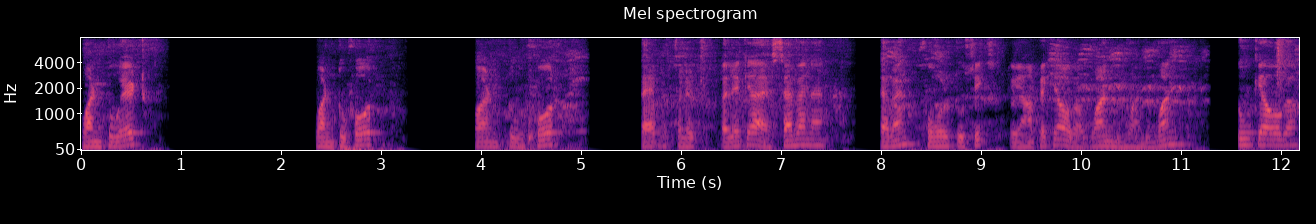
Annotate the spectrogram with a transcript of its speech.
one two eight one two four one two four seven चलो पहले क्या है? सेवन है। सेवन, फोर टू सिक्स तो यहाँ पे क्या होगा? वन वन वन, टू क्या होगा?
